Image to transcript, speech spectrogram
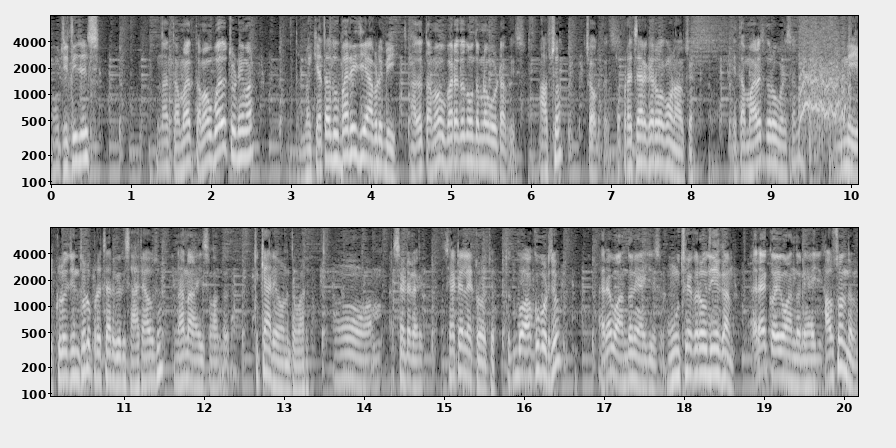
હું જીતી જઈશ? ના તમે તમે ઊભા છો ચૂંટણીમાં. તમે કહેતા તો ઊભા રહી જઈએ આપણે બી. હા તો તમે ઊભા રહેતા તો હું તમને વોટ આપીશ. આપશો? ચોક્કસ. તો પ્રચાર કરવા કોણ આવશે? એ તમારે જ કરવું પડશે ને. એમને એકલો જઈને થોડો પ્રચાર કરી સાથે આવશો? ના ના આવીશ વાંધો નહીં. તો ક્યાં રહેવાનું તમારે? હું સેટેલાઇટ. સેટેલાઇટ રહો છો. તો બહુ આખું પડશો અરે વાંધો નહીં આવી જઈશું હું છે કરો દે કામ અરે કોઈ વાંધો નહીં આવી જઈશું આવશો ને તમે?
